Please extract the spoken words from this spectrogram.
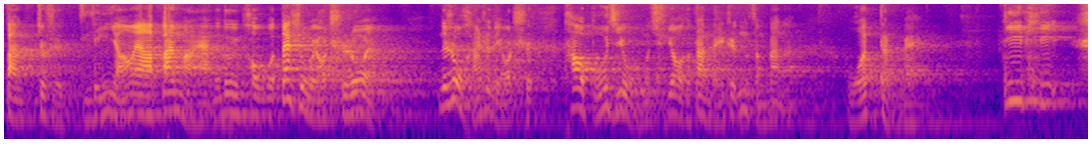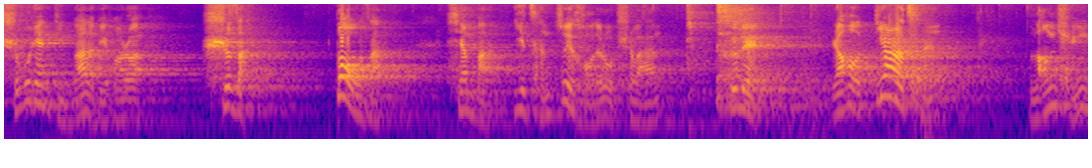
斑，就是羚羊呀、斑马呀，那东西跑不过。但是我要吃肉呀，那肉还是得要吃，它要补给我们需要的蛋白质，那怎么办呢？我等呗。第一批食物链顶端的，比方说狮子、豹子，先把一层最好的肉吃完，对不对？然后第二层狼群、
